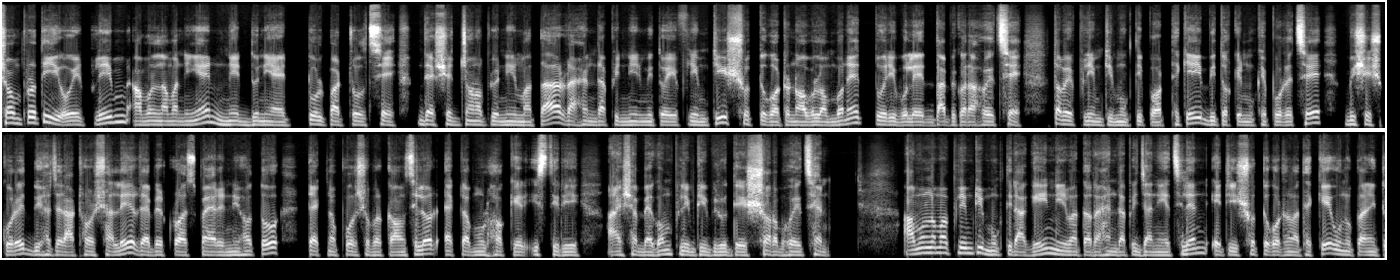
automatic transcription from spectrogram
সম্প্রতি ওই ফিল্ম আমলনামা নিয়ে নেট দুনিয়ায় তোলপাড় চলছে। দেশের জনপ্রিয় নির্মাতা রাহেন রাফির নির্মিত এই ফিল্মটি সত্য ঘটনা অবলম্বনে তৈরি বলে দাবি করা হয়েছে। তবে ফিল্মটি মুক্তির পর থেকেই বিতর্কের মুখে পড়েছে। বিশেষ করে দুই হাজার আঠারো সালে র্যাবের ক্রস ফায়ারে নিহত টেকনা পৌরসভার কাউন্সিলর একটা মূল হকের স্ত্রী আয়েশা বেগম ফিল্মটির বিরুদ্ধে সরব হয়েছেন। আমলনামা ফিল্মটি মুক্তির আগেই নির্মাতা রাহেন রাফি জানিয়েছিলেন, এটি সত্য ঘটনা থেকে অনুপ্রাণিত।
